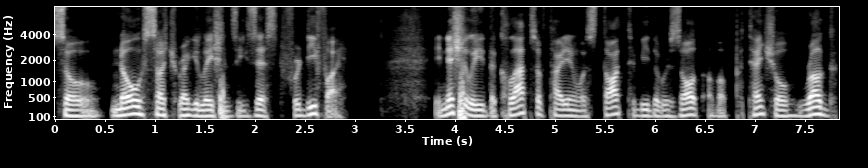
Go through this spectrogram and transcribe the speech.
So no such regulations exist for DeFi. Initially, the collapse of Titan was thought to be the result of a potential rug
